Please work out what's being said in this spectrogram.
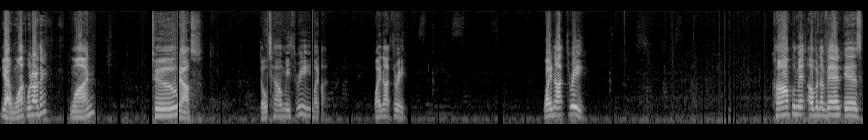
Yeah, one, what are they? One, two, what else? Don't tell me three. Why not? Why not three? Why not three? Complement of an event is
